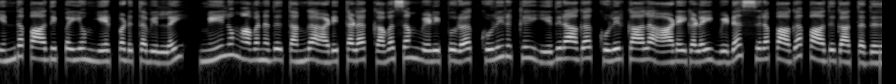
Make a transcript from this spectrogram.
எந்த பாதிப்பையும் ஏற்படுத்தவில்லை. மேலும் அவனது தங்க அடித்தள கவசம் வெளிப்புற குளிருக்கு எதிராக குளிர்கால ஆடைகளை விட சிறப்பாக பாதுகாத்தது.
